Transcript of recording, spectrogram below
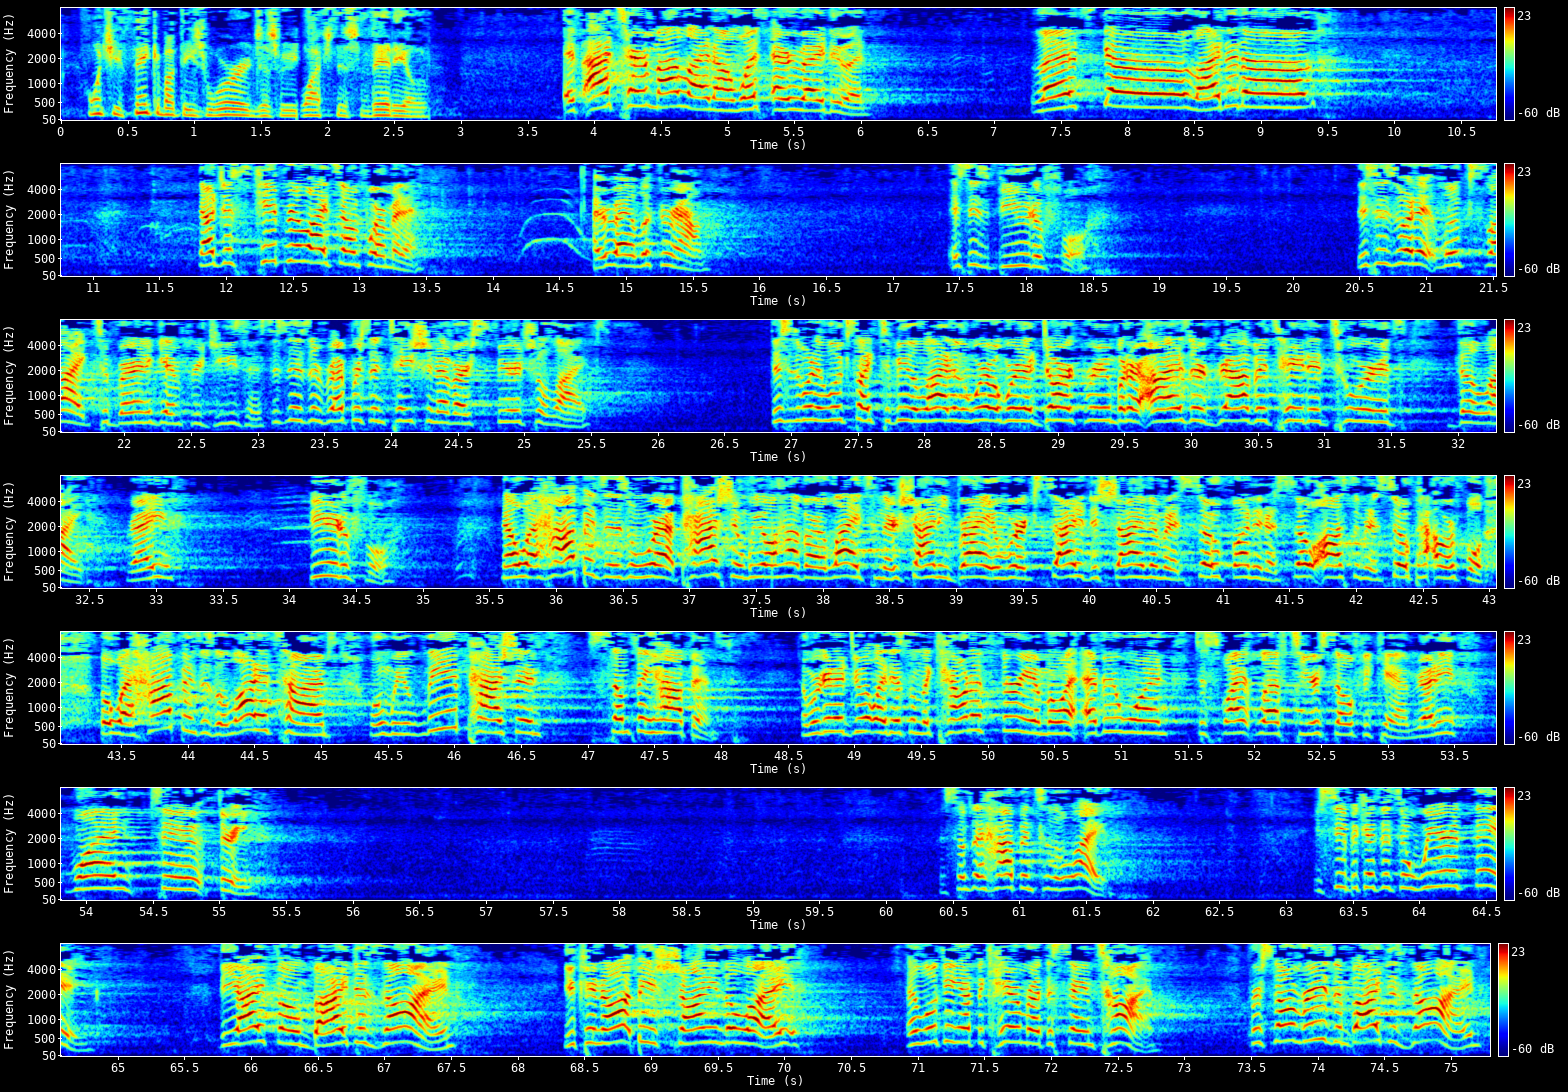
I want you to think about these words as we watch this video. If I turn my light on, what's everybody doing? Let's go! Light it up! Now just keep your lights on for a minute. Everybody look around. This is beautiful. This is what it looks like to burn again for Jesus. This is a representation of our spiritual lives. This is what it looks like to be the light of the world. We're in a dark room, but our eyes are gravitated towards the light, right? Beautiful. Now what happens is when we're at Passion, we all have our lights and they're shining bright and we're excited to shine them and it's so fun and it's so awesome and it's so powerful. But what happens is a lot of times when we leave Passion, something happens. And we're gonna do it like this on the count of three. I'm gonna want everyone to swipe left to your selfie cam. Ready? One, two, three. and something happened to the light. You see, because it's a weird thing. The iPhone by design, you cannot be shining the light and looking at the camera at the same time. For some reason, by design,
